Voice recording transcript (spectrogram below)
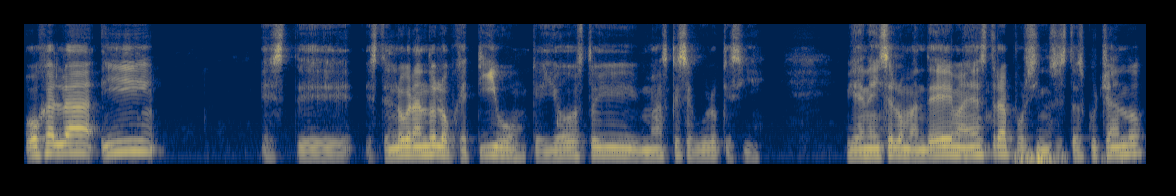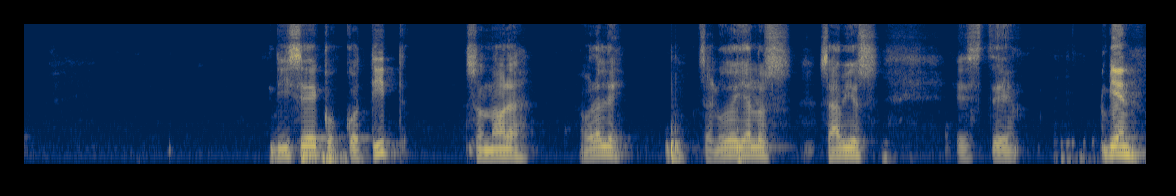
ojalá y este, estén logrando el objetivo, que yo estoy más que seguro que sí. Bien, ahí se lo mandé, maestra, por si nos está escuchando. Dice Cocotit Sonora. Órale. Saludo ya a los sabios. Este, bien.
